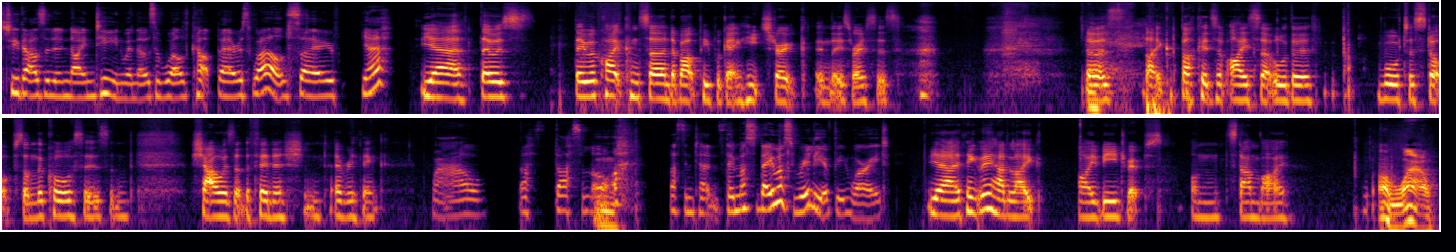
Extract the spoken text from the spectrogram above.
2019 when there was a World Cup there as well. So, yeah. Yeah, there was. They were quite concerned about people getting heat stroke in those races. there was like buckets of ice at all the water stops on the courses and showers at the finish and everything. Wow. That's that's a lot. That's intense. They must they must really have been worried. Yeah, I think they had like IV drips on standby. Oh wow,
